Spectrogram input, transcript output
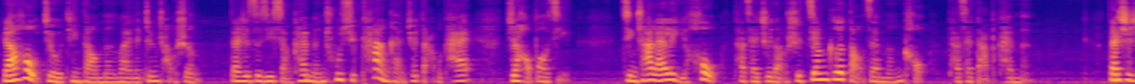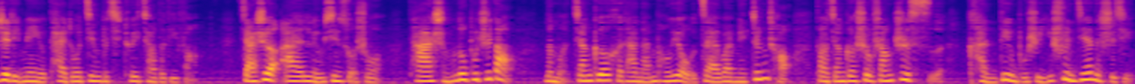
然后就听到门外的争吵声。但是自己想开门出去看看，却打不开，只好报警。警察来了以后，他才知道是江哥倒在门口，他才打不开门。但是这里面有太多经不起推敲的地方。假设按刘鑫所说，他什么都不知道。”那么江歌和她男朋友在外面争吵，到江哥受伤致死，肯定不是一瞬间的事情。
